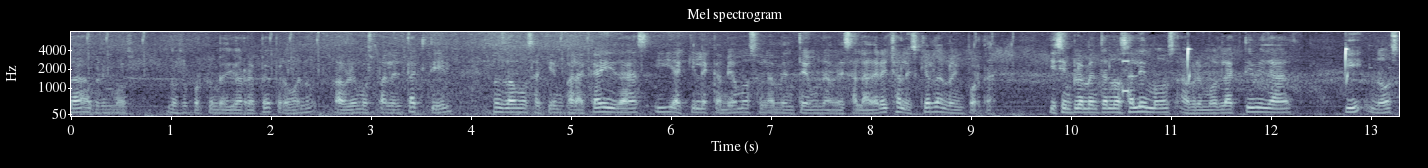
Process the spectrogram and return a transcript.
Abrimos, no sé por qué me dio RP, pero bueno, abrimos panel táctil nos vamos aquí en paracaídas y aquí le cambiamos solamente una vez a la derecha o a la izquierda no importa. Y simplemente nos salimos abrimos la actividad y nos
